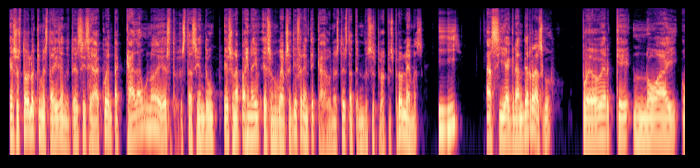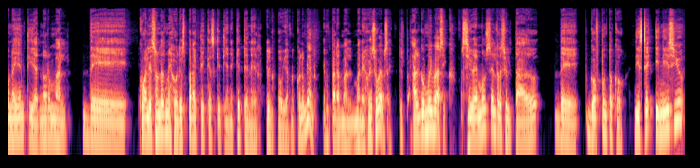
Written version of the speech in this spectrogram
Eso es todo lo que me está diciendo. Entonces, si se da cuenta, cada uno de estos está haciendo un, es una página, es un website diferente, cada uno de estos está teniendo sus propios problemas y así a grande rasgo puedo ver que no hay una identidad normal de cuáles son las mejores prácticas que tiene que tener el gobierno colombiano para el manejo de su website. algo muy básico. Si vemos el resultado de gov.co, dice inicio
